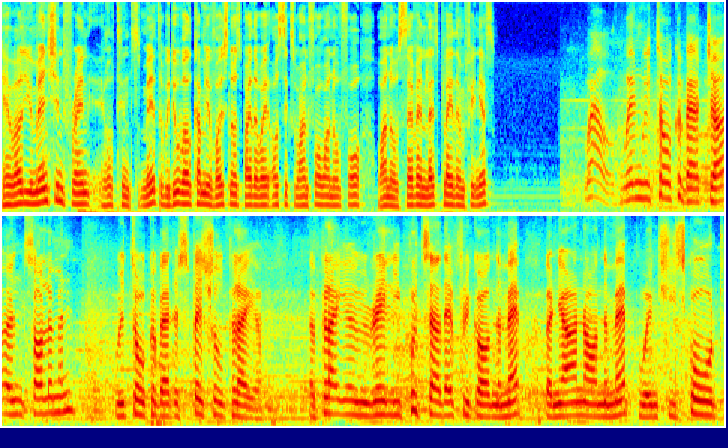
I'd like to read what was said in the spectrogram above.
Okay, well, you mentioned Fran Hilton-Smith. We do welcome your voice notes, by the way, 0614104107. Let's play them, Phineas. Well, when we talk about Joan Solomon, we talk about a special player. A player who really put South Africa on the map, Banyana on the map, when she scored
